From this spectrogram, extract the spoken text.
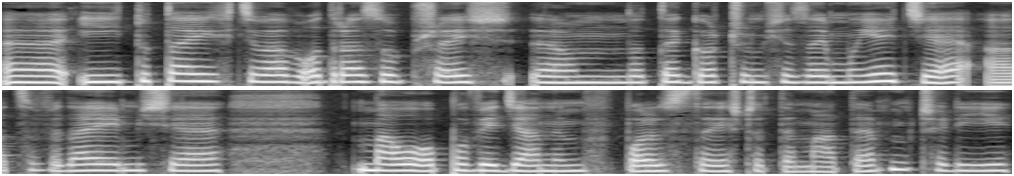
E, I tutaj chciałabym od razu przejść do tego, czym się zajmujecie, a co wydaje mi się mało opowiedzianym w Polsce jeszcze tematem, czyli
